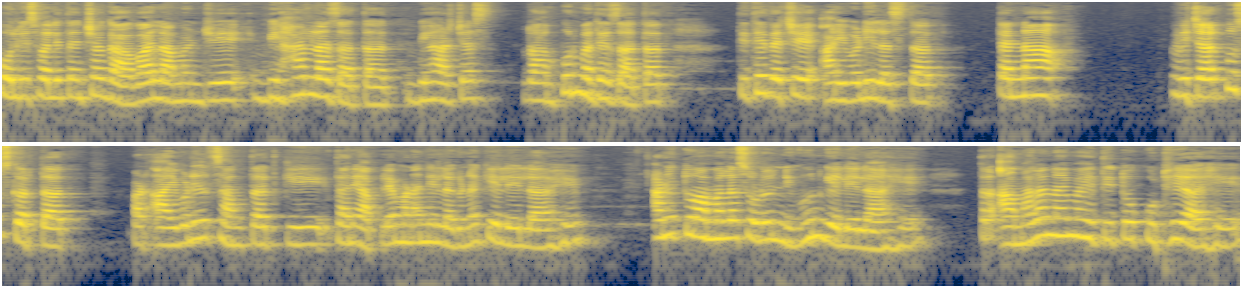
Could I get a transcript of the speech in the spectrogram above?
पोलीसवाले त्यांच्या गावाला म्हणजे बिहारला जातात बिहारच्या रामपूरमध्ये जातात. तिथे त्याचे आईवडील असतात. त्यांना विचारपूस करतात. पण आईवडील सांगतात की त्याने आपल्या मनाने लग्न केलेलं आहे आणि तो आम्हाला सोडून निघून गेलेला आहे. तर आम्हाला नाही माहिती तो कुठे आहे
